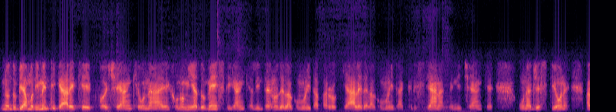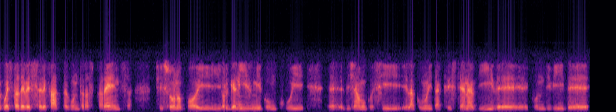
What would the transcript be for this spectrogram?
Non dobbiamo dimenticare che poi c'è anche un'economia domestica anche all'interno della comunità parrocchiale, della comunità cristiana, quindi c'è anche una gestione, ma questa deve essere fatta con trasparenza. Ci sono poi gli organismi con cui eh, diciamo così, la comunità cristiana vive, condivide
